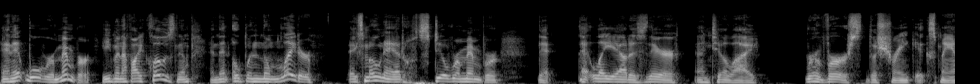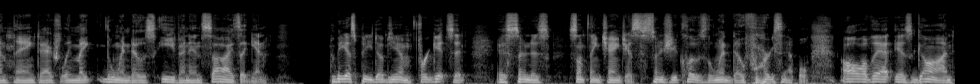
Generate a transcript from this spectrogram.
And it will remember, even if I close them and then open them later, Xmonad still remember that that layout is there until I reverse the shrink expand thing to actually make the windows even in size again. BSPWM forgets it as soon as something changes, as soon as you close the window, for example. All of that is gone.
